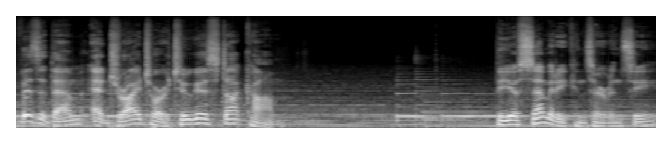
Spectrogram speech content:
Visit them at drytortugas.com. The Yosemite Conservancy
